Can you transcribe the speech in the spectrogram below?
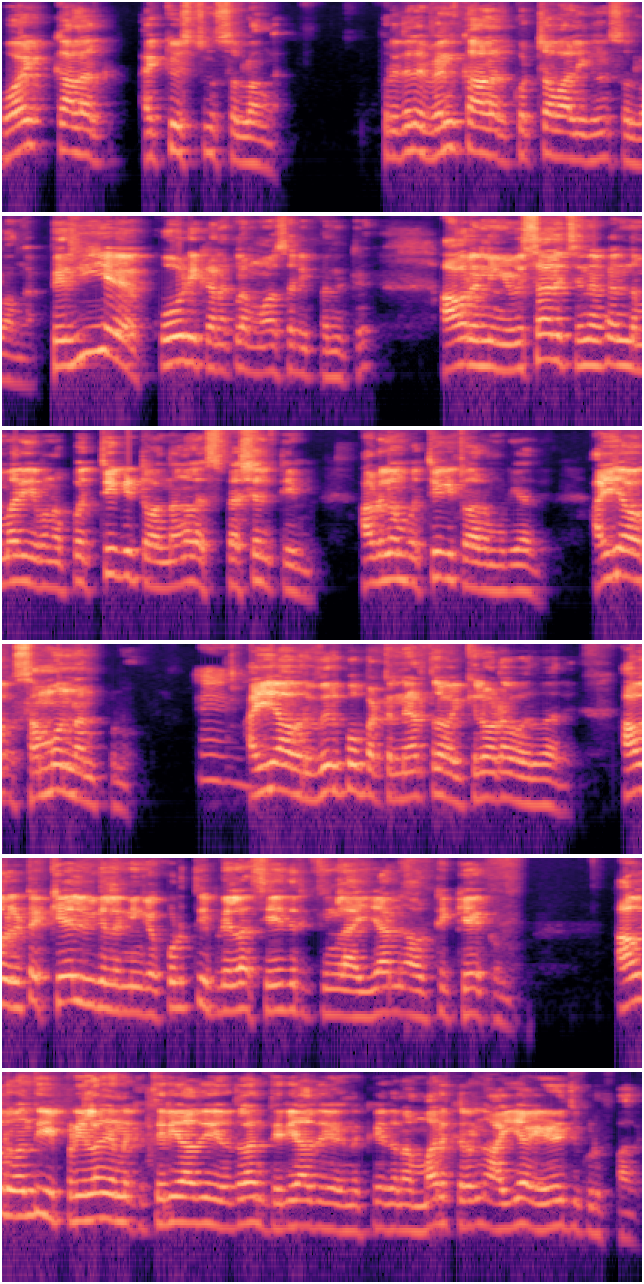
ஒயிட் காலர் அக்யூஸ்ட்னு சொல்லுவாங்க. புரியுதுல? வெண்காலர் குற்றவாளிகள்னு சொல்லுவாங்க. பெரிய கோடி கணக்கில் மோசடி பண்ணிட்டு அவரை நீங்கள் விசாரிச்சுனாக்கா இந்த மாதிரி இவனை போய் தூக்கிட்டு வந்தாங்களே ஸ்பெஷல் டீம் அப்படிலாம் போய் தூக்கிட்டு வர முடியாது. ஐயாவுக்கு சம்மன் அனுப்பணும். ஐயா அவர் விருப்பப்பட்ட நேரத்தில் வக்கீலோட வருவார். அவர்கிட்ட கேள்விகளை நீங்கள் கொடுத்து இப்படிலாம் செய்திருக்கீங்களா ஐயான்னு அவர்கிட்ட கேட்கணும். அவர் வந்து இப்படிலாம் எனக்கு தெரியாது இதெல்லாம் தெரியாது எனக்கு இதை நான் மறுக்கிறேன்னு ஐயா எழுதி கொடுப்பாரு.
